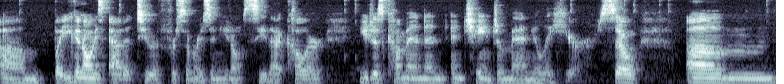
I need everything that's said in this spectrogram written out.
um, but you can always add it to if for some reason you don't see that color. You just come in and, and change them manually here. So um,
